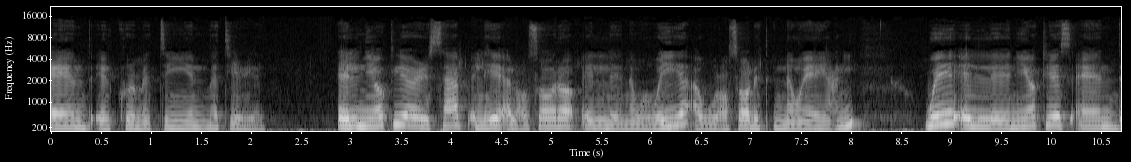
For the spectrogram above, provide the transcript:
and الكروماتين ماتيريال النيوكلير ساب اللي هي العصارة النووية أو عصارة النواة يعني وال nucleolus and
